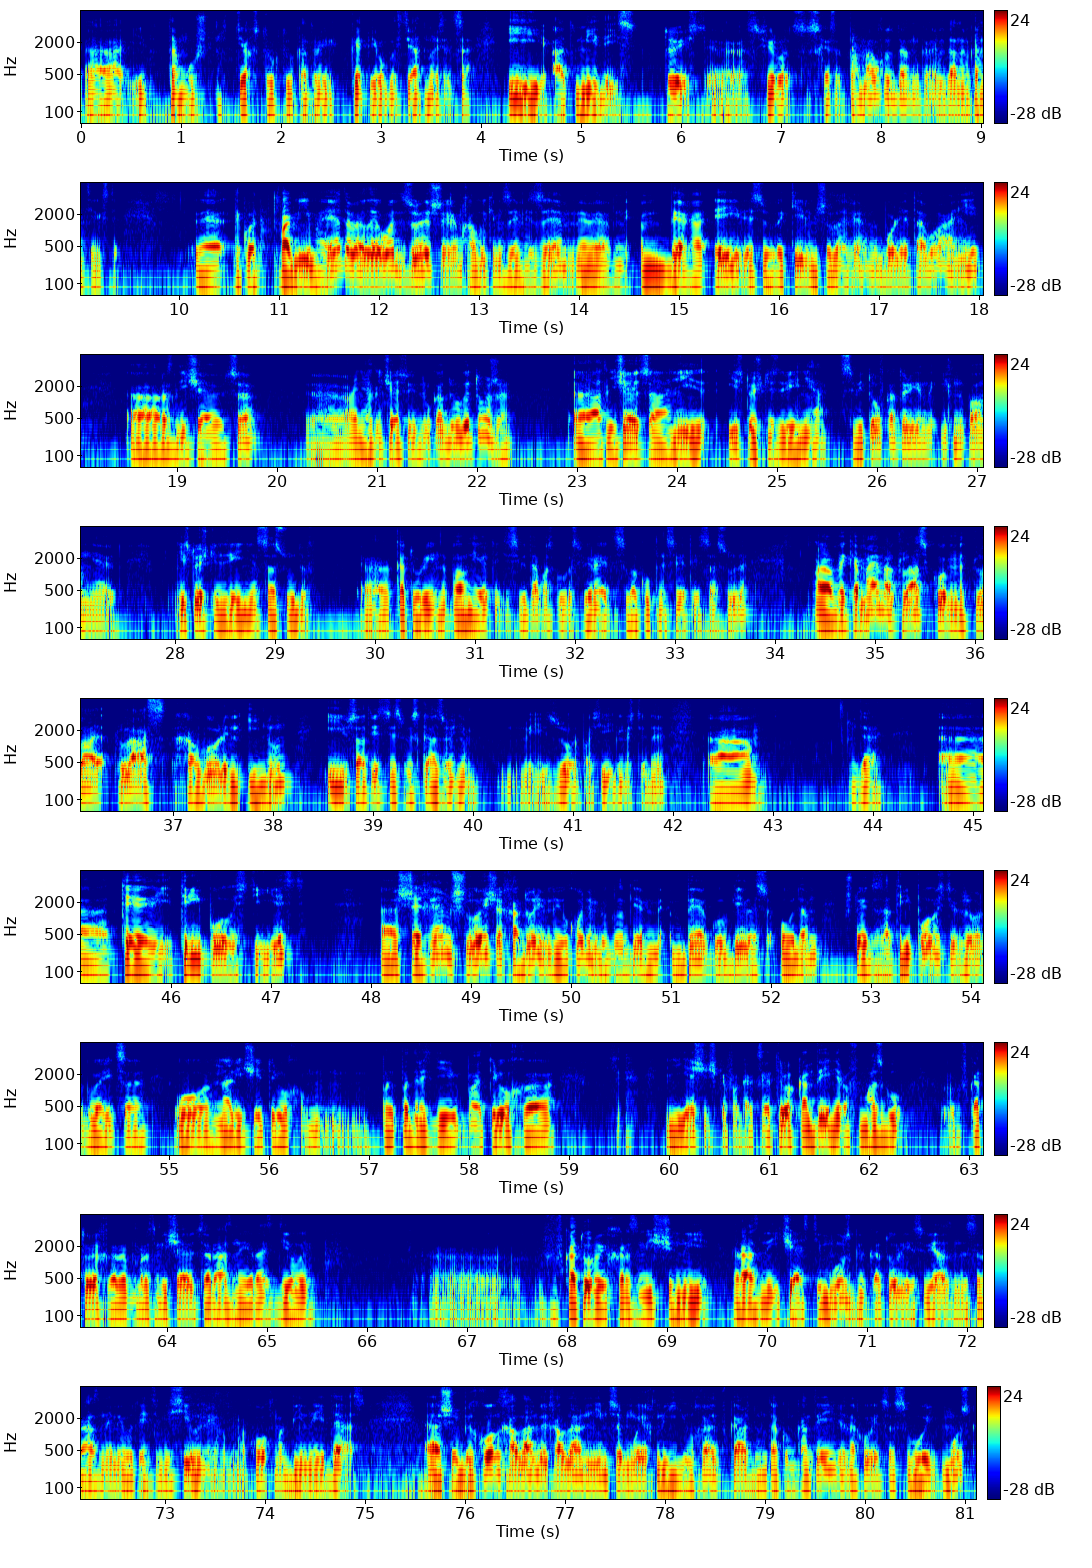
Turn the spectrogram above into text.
и тому, что, тех структур, которые к этой области относятся, и от мидейс, то есть э, сферот с хесед помалхус в данном, в данном контексте. Э, так вот, помимо этого, леот зоэ шерем халуким земизе э, бера эйресу векелем шелахем, более того, они э, различаются, э, они отличаются и друг от друга тоже. Э, отличаются они и с точки зрения светов, которые их наполняют, и с точки зрения сосудов, Э, которые наполняют эти света, поскольку сфера – это совокупность света и сосуда. А Векамаймар тлас тлас халолин инун, и в соответствии с высказыванием из Зор, по всей видимости, да, а, да, а, три полости есть, а, Шехем, шлойша, хадорим и уходим бегулгелес одам. Что это за три полости? Взор говорится о наличии трех подразделений, трех не ящичков, а, как сказать, трех контейнеров в мозгу, в которых размещаются разные разделы, э, в которых размещены разные части мозга, которые связаны с разными вот этими силами, хохма, бина и дас. А шебехол, халаль, халаль, немца, моих миюха. В каждом таком контейнере находится свой мозг,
